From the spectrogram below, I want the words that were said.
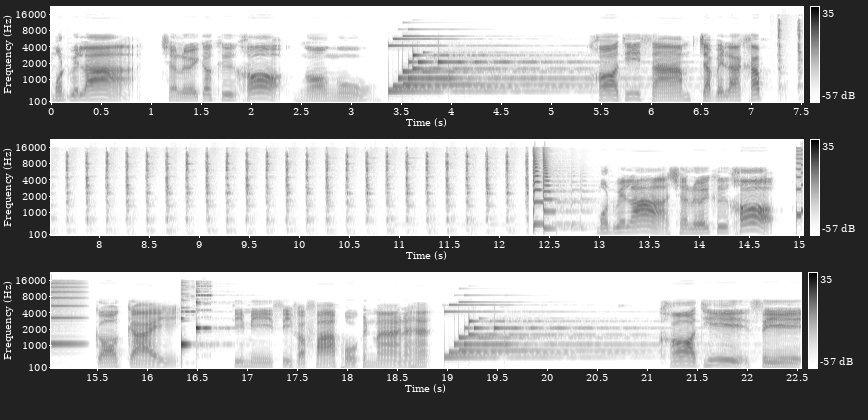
หมดเวลาเฉลยก็คือข้ององู ข้อที่3จับเวลาครับหมดเวลาเฉลยคือข้อกอไก่ ที่มีสีฟ้าฟ้าโผล่ขึ้นมานะฮะ ข้อที่4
